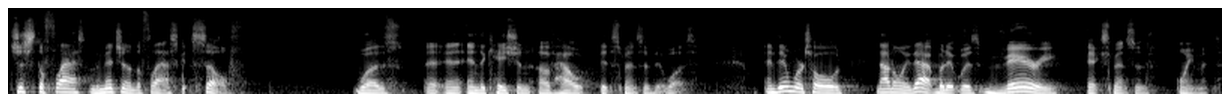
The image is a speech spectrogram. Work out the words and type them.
just the flask, the mention of the flask itself was an indication of how expensive it was. And then we're told not only that, but it was very expensive ointment.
